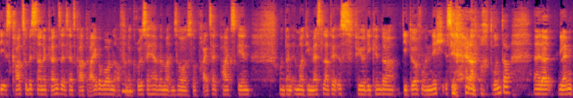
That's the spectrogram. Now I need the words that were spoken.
die ist gerade so ein bisschen an der Grenze, ist jetzt gerade drei geworden, auch von mhm. der Größe her, wenn wir in so, so Freizeitparks gehen und dann immer die Messlatte ist für die Kinder, die dürfen und nicht, ist sie leider noch drunter. Äh, der Glenn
